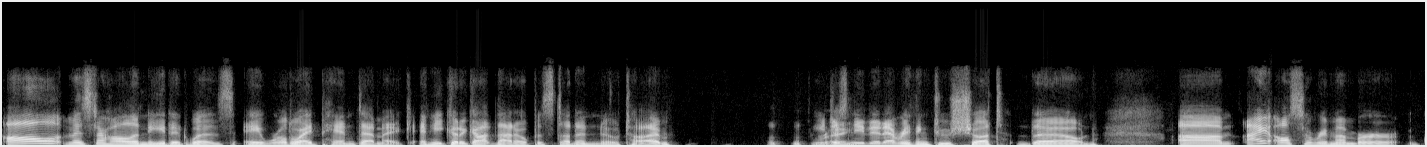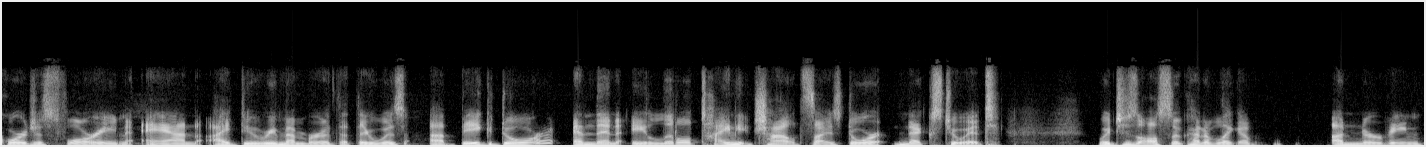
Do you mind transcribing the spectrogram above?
All Mr. Holland needed was a worldwide pandemic, and he could have gotten that opus done in no time. He Right. just needed everything to shut down. Um, I also remember gorgeous flooring, and I do remember that there was a big door and then a little tiny child-sized door next to it, which is also kind of like a unnerving,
